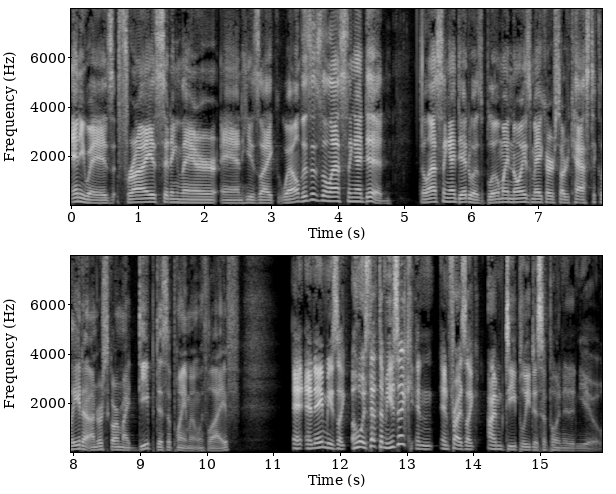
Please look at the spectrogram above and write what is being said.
Anyways, Fry is sitting there and he's like, Well, this is the last thing I did. The last thing I did was blow my noisemaker sarcastically to underscore my deep disappointment with life. And, and Amy's like, "Oh, is that the music?" And and Fry's like, "I'm deeply disappointed in you,"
